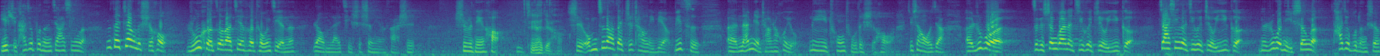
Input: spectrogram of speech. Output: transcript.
也许他就不能加薪了。那么在这样的时候，如何做到见合同解呢？让我们来请示圣严法师。师傅您好，陈小姐好。是我们知道在职场里边彼此，呃，难免常常会有利益冲突的时候。就像我讲，呃，如果这个升官的机会只有一个，加薪的机会只有一个，那如果你升了，他就不能升；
